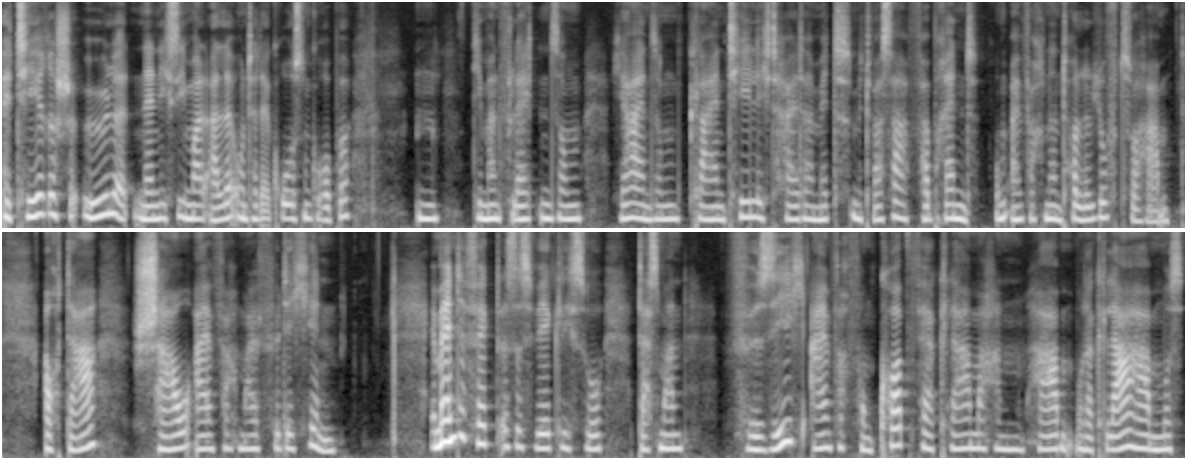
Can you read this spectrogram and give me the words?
ätherische Öle, nenne ich sie mal alle unter der großen Gruppe? Die man vielleicht in so einem, ja, in so einem kleinen Teelichthalter mit, mit Wasser verbrennt, um einfach eine tolle Luft zu haben. Auch da schau einfach mal für dich hin. Im Endeffekt ist es wirklich so, dass man für sich einfach vom Kopf her klar machen haben oder klar haben muss,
